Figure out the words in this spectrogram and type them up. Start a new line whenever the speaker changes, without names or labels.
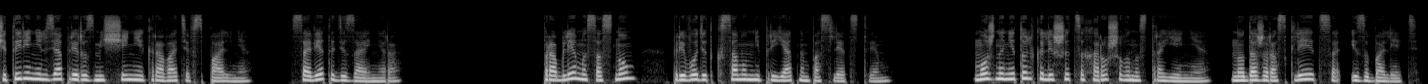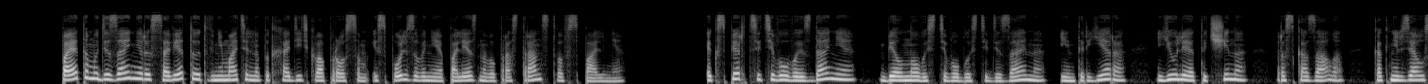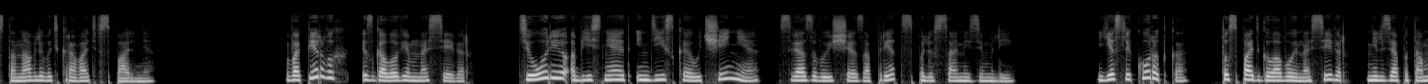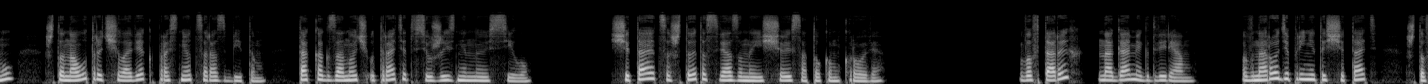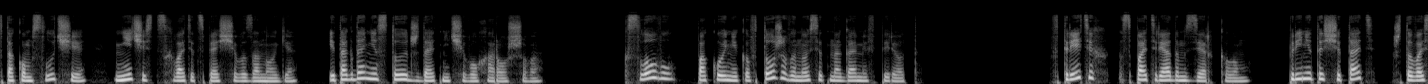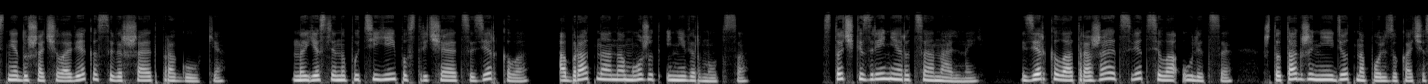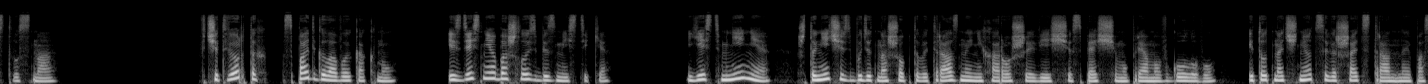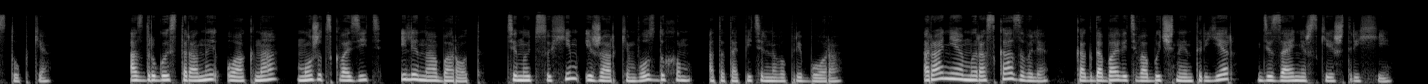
4 нельзя при размещении кровати в спальне. Совета дизайнера. Проблемы со сном приводят к самым неприятным последствиям. Можно не только лишиться хорошего настроения, но даже расклеиться и заболеть. Поэтому дизайнеры советуют внимательно подходить к вопросам использования полезного пространства в спальне. Эксперт сетевого издания «Белновости» в области дизайна и интерьера Юлия Тычина рассказала, как нельзя устанавливать кровать в спальне. Во-первых, изголовьем на север. Теорию объясняет индийское учение, связывающее запрет с полюсами Земли. Если коротко, то спать головой на север нельзя потому, что на утро человек проснется разбитым, так как за ночь утратит всю жизненную силу. Считается, что это связано еще и с оттоком крови. Во-вторых, ногами к дверям. В народе принято считать, что в таком случае нечисть схватит спящего за ноги, и тогда не стоит ждать ничего хорошего. К слову, покойников тоже выносят ногами вперед. В-третьих, спать рядом с зеркалом. Принято считать, что во сне душа человека совершает прогулки. Но если на пути ей повстречается зеркало, обратно она может и не вернуться. С точки зрения рациональной, зеркало отражает свет села улицы, что также не идет на пользу качеству сна. В-четвертых, спать головой к окну. И здесь не обошлось без мистики. Есть мнение, что нечисть будет нашептывать разные нехорошие вещи спящему прямо в голову, и тот начнет совершать странные поступки. А с другой стороны у окна может сквозить или наоборот, тянуть сухим и жарким воздухом от отопительного прибора. Ранее мы рассказывали, как добавить в обычный интерьер дизайнерские штрихи.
